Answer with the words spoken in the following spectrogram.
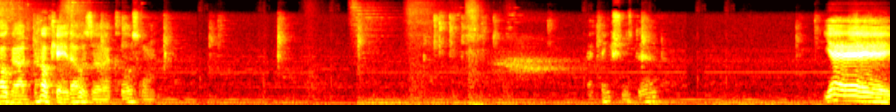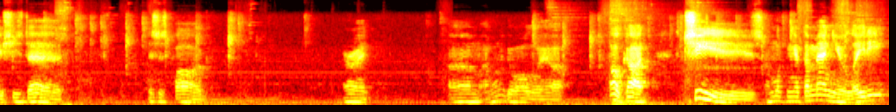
Oh god, okay, that was a close one. I think she's dead. Yay, she's dead. This is Pog. Alright. Um, I want to go all the way up. Oh god. Cheese! I'm looking at the menu, lady.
